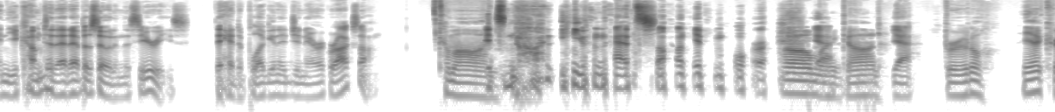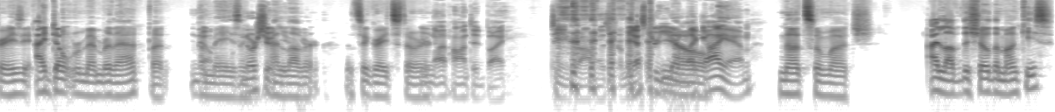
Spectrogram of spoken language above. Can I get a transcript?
and you come to that episode in the series, they had to plug in a generic rock song. Come on. It's not even that song anymore. oh yeah. my god. Yeah. Brutal. Yeah, crazy. I don't remember that, but No, amazing. Nor should I you. love it. That's a great story. You're not haunted by teen dramas from yesteryear like I am. Not so much. I love the show The Monkees.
